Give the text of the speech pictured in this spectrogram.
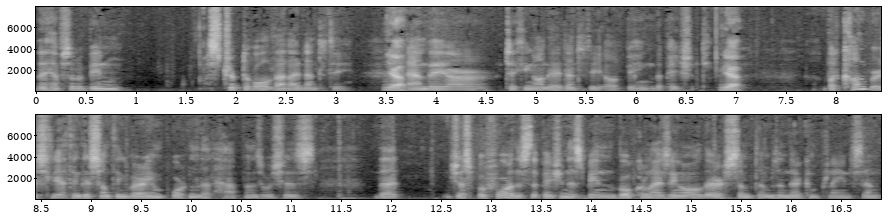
they have sort of been stripped of all that identity, Yeah. and they are taking on the identity of being the patient. Yeah. But conversely, I think there's something very important that happens, which is that just before this, the patient has been vocalizing all their symptoms and their complaints. And,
